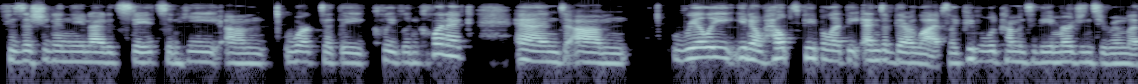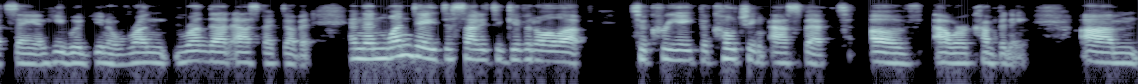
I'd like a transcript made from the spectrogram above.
physician in the United States, and he um, worked at the Cleveland Clinic and um, really you know helps people at the end of their lives like people would come into the emergency room let's say and he would you know run run that aspect of it and then one day decided to give it all up to create the coaching aspect of our company um,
